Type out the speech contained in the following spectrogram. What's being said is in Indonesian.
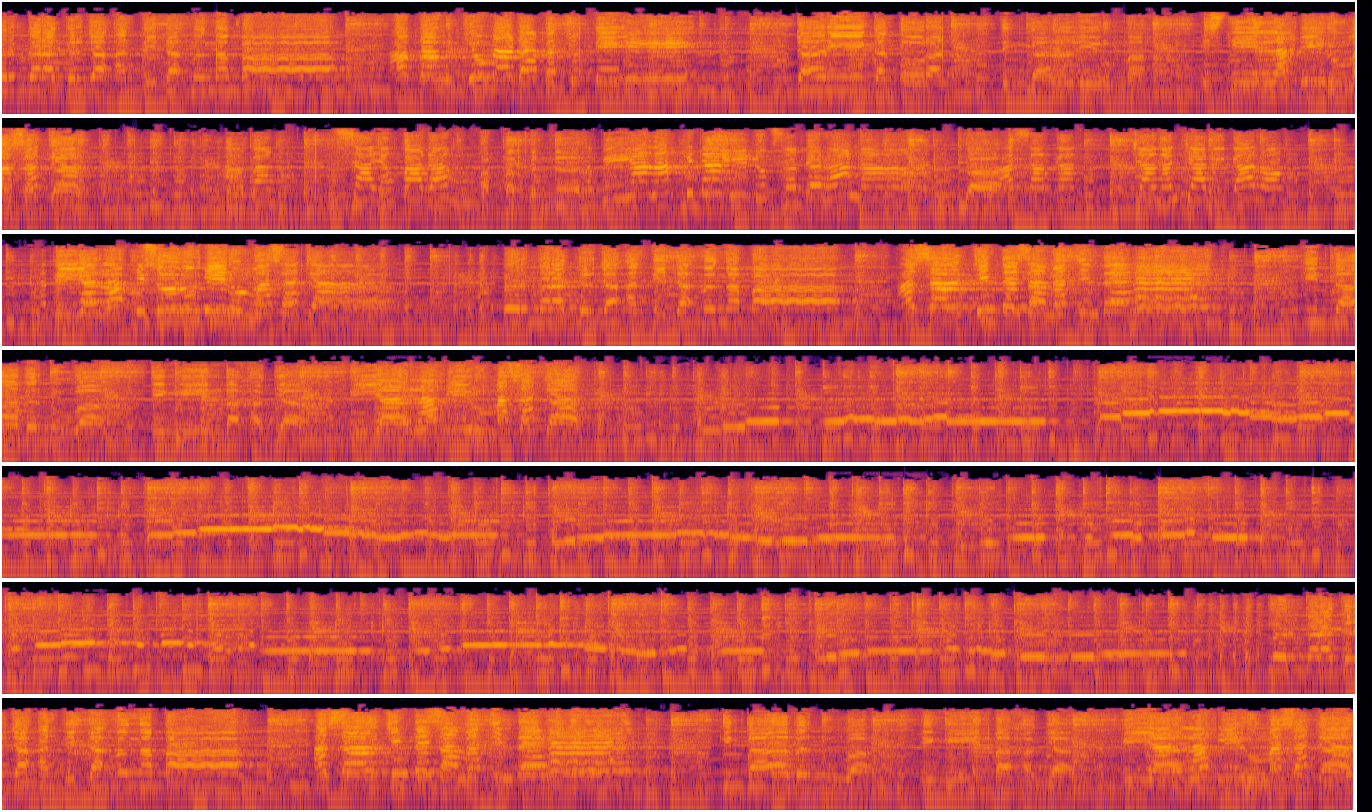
Perkara kerjaan tidak mengapa. Abang cuma dapat cuti. Dari kantoran tinggal di rumah. Istilah di rumah saja disuruh di rumah saja. Perkara kerjaan tidak mengapa. Asal cinta sama cinta. Kita berdua ingin bahagia. Biarlah di rumah saja kerjaan tidak mengapa. Asal cinta sama cinta. Kita berdua ingin bahagia. Biarlah di rumah saja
